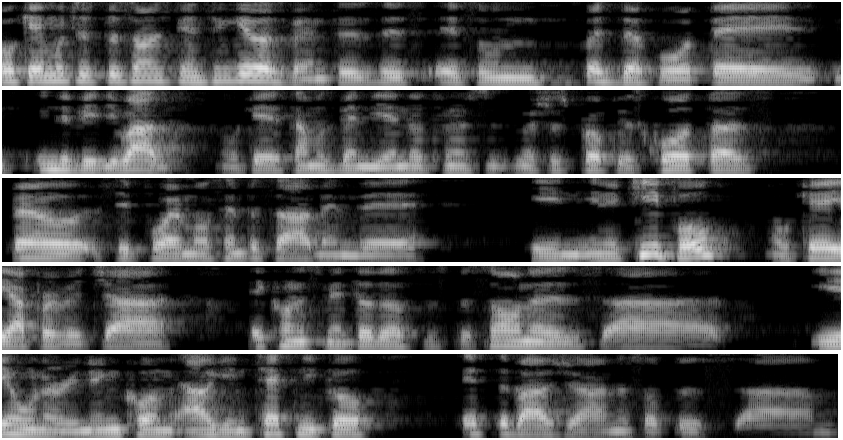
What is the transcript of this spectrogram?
Porque muchas personas piensan que los ventas es, es un pues, deporte individual, que estamos vendiendo nuestras propias cuotas, pero si podemos empezar a vender en, en equipo, ¿ok? y aprovechar el conocimiento de otras personas, uh, ir a una reunión con alguien técnico, este va a ayudar a nosotros a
